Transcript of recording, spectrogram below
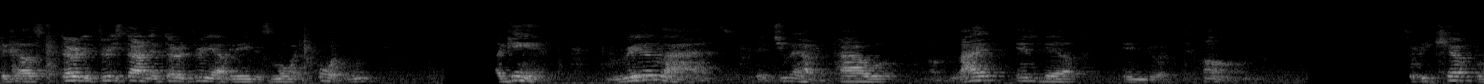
because 33, starting at 33, I believe is more important. Again, realize that you have the power of life and death in your tongue. So be careful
